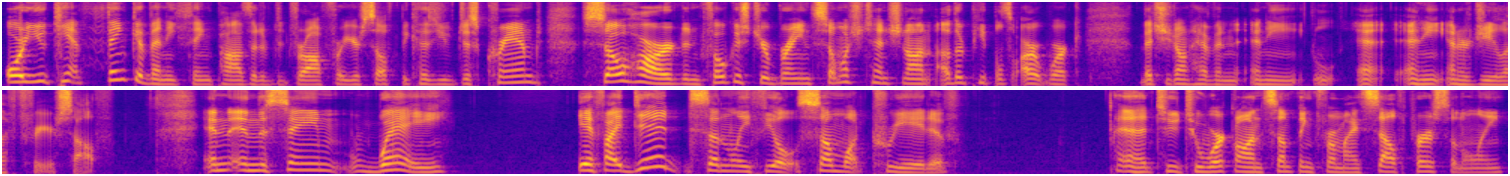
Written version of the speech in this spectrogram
Or you can't think of anything positive to draw for yourself because you've just crammed so hard and focused your brain so much attention on other people's artwork that you don't have any any energy left for yourself. And in the same way, if I did suddenly feel somewhat creative uh, to to work on something for myself personally,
